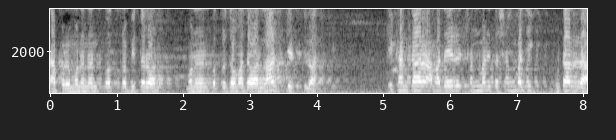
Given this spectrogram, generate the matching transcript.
তারপরে মনোনয়নপত্র বিতরণ, মনোনয়নপত্র জমা দেওয়ার লাস্ট ডেট ছিল আজকে। এখানকার আমাদের সম্মানিত সাংবাদিক ভোটাররা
